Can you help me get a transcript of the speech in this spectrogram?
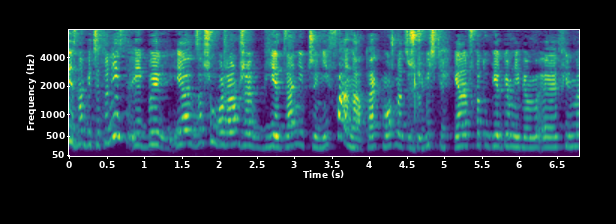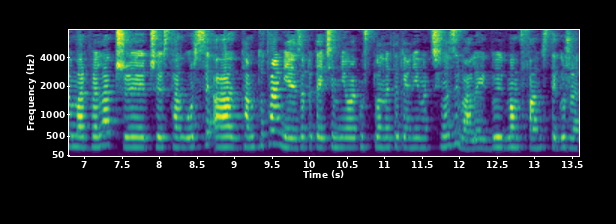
nie znam, wiecie, to nie jest jakby, ja zawsze uważałam, że wiedza nie czyni fana, tak? Można coś Oczywiście. lubić. Ja na przykład uwielbiam, nie wiem, e, filmy Marvela czy, czy Star Warsy, a tam totalnie zapytajcie mnie o jakąś planetę, to ja nie wiem jak to się nazywa, ale jakby mam fan z tego, że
